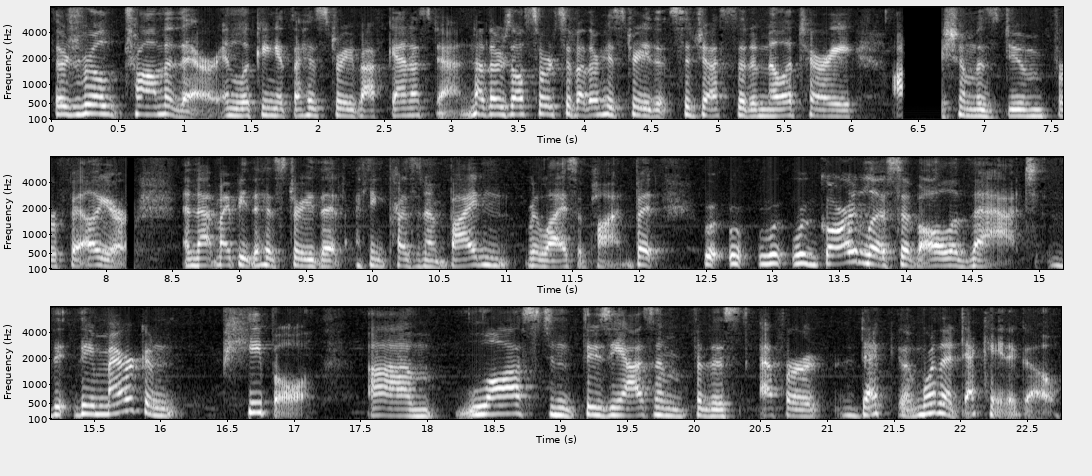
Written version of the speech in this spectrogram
there's real trauma there in looking at the history of Afghanistan. Now, there's all sorts of other history that suggests that a military was doomed for failure. And that might be the history that I think President Biden relies upon. But regardless of all of that, the, the American people um, lost enthusiasm for this effort dec- more than a decade ago.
